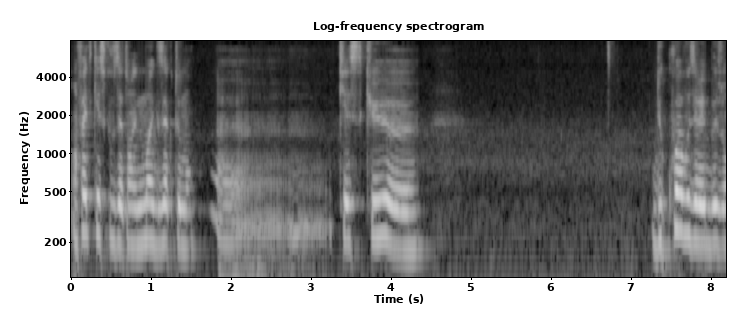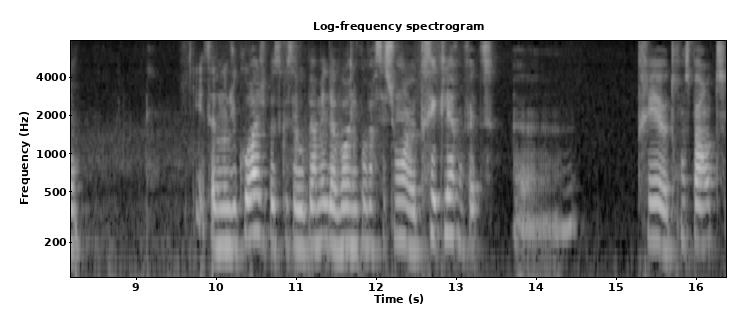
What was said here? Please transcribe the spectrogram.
en fait, qu'est-ce que vous attendez de moi exactement? Euh, Qu'est-ce que... Euh, de quoi vous avez besoin? Et ça demande du courage parce que ça vous permet d'avoir une conversation euh, très claire en fait, très transparente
